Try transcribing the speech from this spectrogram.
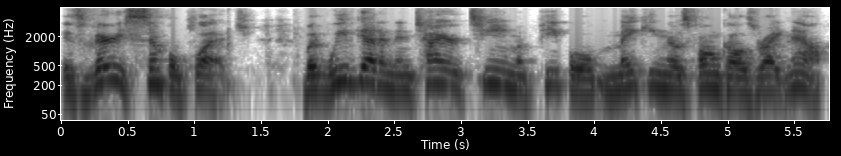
It's a very simple pledge but we've got an entire team of people making those phone calls right now.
